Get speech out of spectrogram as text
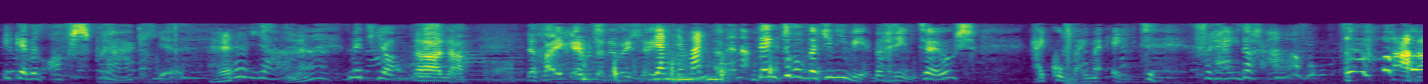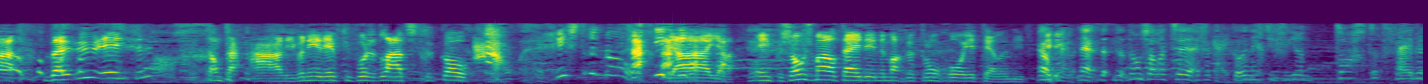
ik heb een afspraakje. Hè? Ja, Ja? met Jan. Ah, nou. Dan ga ik even naar de wc. Jan de man? Nou, denk erom dat je niet weer begint, Toos. Hij komt bij me eten. Vrijdagavond. Haha, bij u eten? Tante Ali, wanneer heeft u voor het laatst gekookt? Nou, gisteren nog. Ja, ja. Eén persoonsmaaltijden in de magnetron gooien tellen niet. Oh, nou, dan zal het, eh, even kijken hoor, 1984, 5... Ja,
